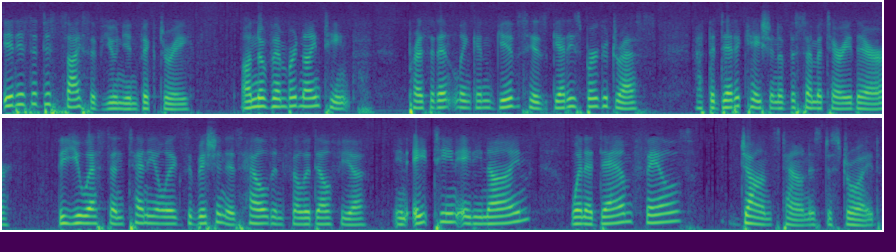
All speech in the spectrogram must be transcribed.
It is a decisive Union victory. On November 19th, President Lincoln gives his Gettysburg Address at the dedication of the cemetery there. The U.S. Centennial Exhibition is held in Philadelphia. In 1889, when a dam fails, Johnstown is destroyed.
